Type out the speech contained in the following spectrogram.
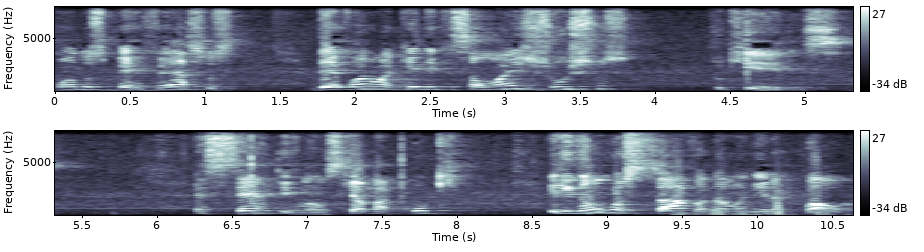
quando os perversos devoram aqueles que são mais justos do que eles. É certo, irmãos, que Abacuque ele não gostava da maneira qual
